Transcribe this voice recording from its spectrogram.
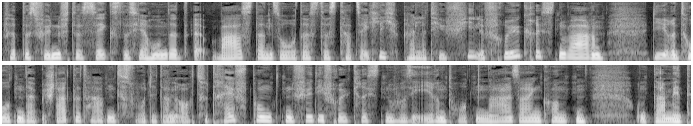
viertes, fünftes, sechstes Jahrhundert, äh, war es dann so, dass das tatsächlich relativ viele Frühchristen waren, die ihre Toten da bestattet haben. Das wurde dann auch zu Treffpunkten für die Frühchristen, wo sie ihren Toten nahe sein konnten und damit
